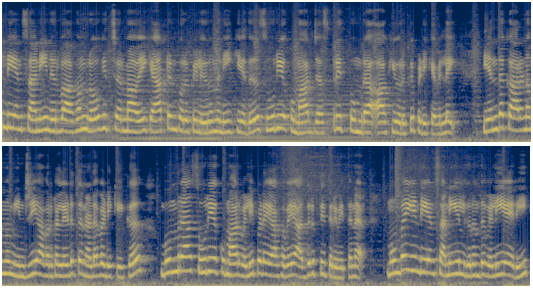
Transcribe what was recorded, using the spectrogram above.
இந்தியன்ஸ் அணி நிர்வாகம் ரோஹித் சர்மாவை கேப்டன் பொறுப்பில் இருந்து நீக்கியது சூரியகுமார் ஜஸ்பிரீத் பும்ரா ஆகியோருக்கு பிடிக்கவில்லை. எந்த காரணமும் இன்றி அவர்கள் எடுத்த நடவடிக்கைக்கு பும்ரா சூரியகுமார் வெளிப்படையாகவே அதிருப்தி தெரிவித்தனர். மும்பை இந்தியன்ஸ் அணியில் இருந்து வெளியேறி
